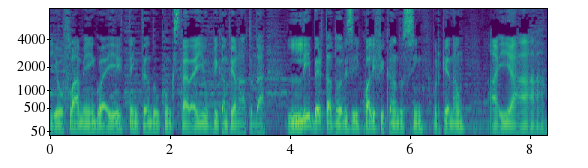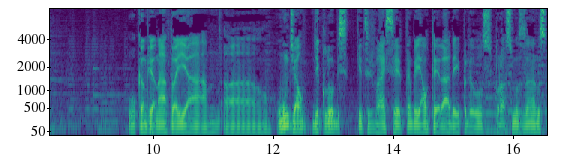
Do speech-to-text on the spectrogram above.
E o Flamengo aí tentando conquistar aí o bicampeonato da Libertadores e qualificando sim, por que não? Aí a o campeonato aí a, a- o mundial de clubes que vai ser também alterado aí para os próximos anos.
